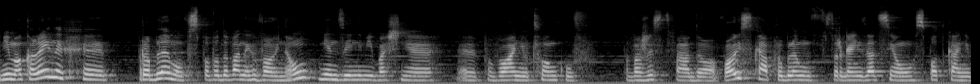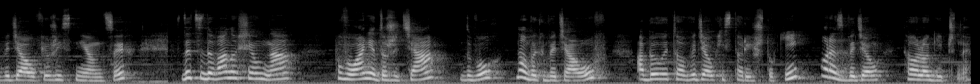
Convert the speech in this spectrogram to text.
Mimo kolejnych e, problemów spowodowanych wojną, m.in. właśnie e, powołaniu członków towarzystwa do wojska, problemów z organizacją spotkań wydziałów już istniejących, zdecydowano się na powołanie do życia dwóch nowych wydziałów, a były to Wydział Historii Sztuki oraz Wydział Teologiczny.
